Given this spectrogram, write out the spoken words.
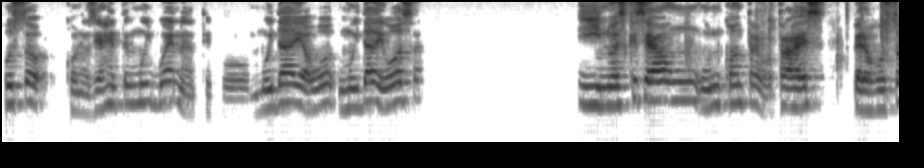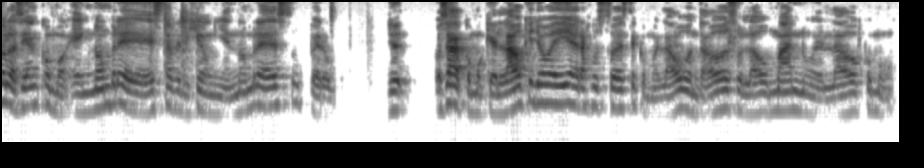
justo conocí a gente muy buena, tipo muy, dadivo- muy dadivosa. Y no es que sea un, un contra otra vez, pero justo lo hacían como en nombre de esta religión y en nombre de esto, pero yo, o sea, como que el lado que yo veía era justo este, como el lado bondadoso, el lado humano, el lado como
